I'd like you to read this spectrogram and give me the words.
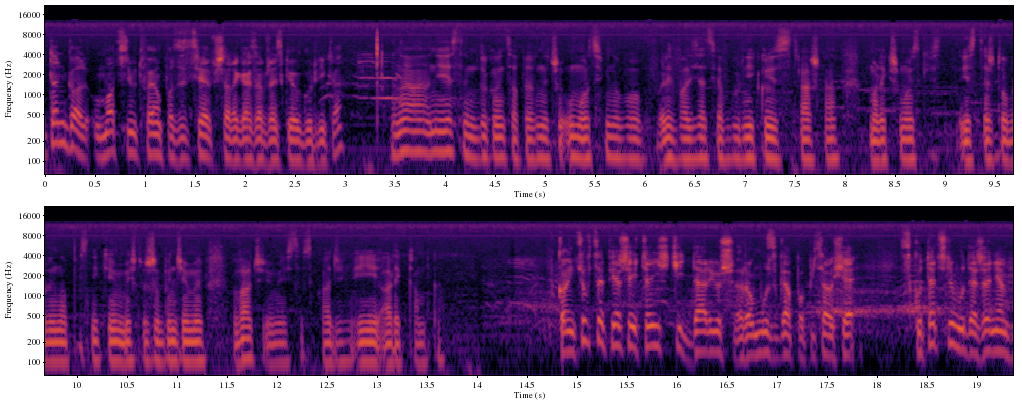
Czy ten gol umocnił twoją pozycję w szeregach zabrzeńskiego górnika? No nie jestem do końca pewny, czy umocni, no bo rywalizacja w Górniku jest straszna. Marek Szymoński jest, jest też dobrym napastnikiem myślę, że będziemy walczyć o miejsce w składzie i Arek Kampka. W końcówce pierwszej części Dariusz Romuzga popisał się skutecznym uderzeniem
